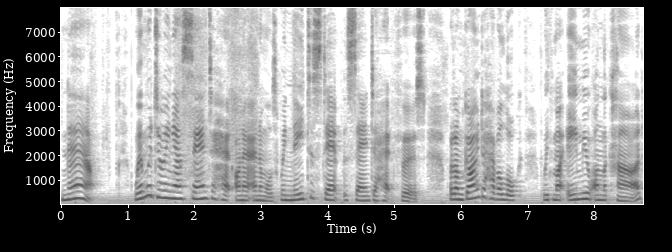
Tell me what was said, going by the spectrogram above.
Now, when we're doing our Santa hat on our animals, we need to stamp the Santa hat first. But I'm going to have a look with my emu on the card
